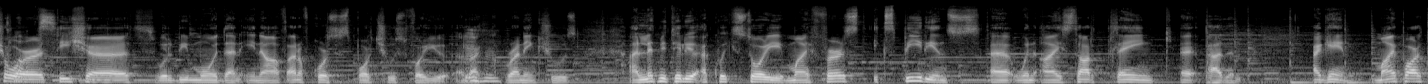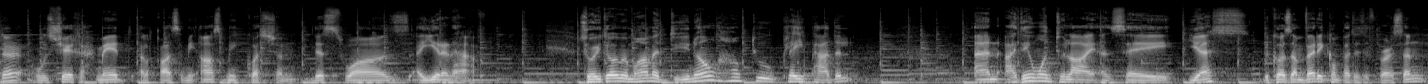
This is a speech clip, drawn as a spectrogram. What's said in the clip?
clothes. t-shirts will be more than enough, and of course, sport shoes for you, uh, like running shoes. And let me tell you a quick story. My first experience uh, when I start playing uh, paddle. Again, my partner, who's Sheikh Ahmed Al Qasimi, asked me a question. This was a year and a half. So he told me, Mohammed, do you know how to play paddle? And I didn't want to lie and say yes because I'm a very competitive person,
